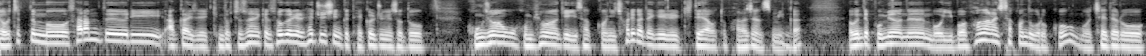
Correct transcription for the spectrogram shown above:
어쨌든 뭐 사람들이 아까 이제 김덕진 소장님께서 소개를 해주신 그 댓글 중에서도 공정하고 공평하게 이 사건이 처리가 되기를 기대하고 또 바라지 않습니까? 음. 근데 보면은 뭐 이번 황한아 씨 사건도 그렇고 뭐 제대로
